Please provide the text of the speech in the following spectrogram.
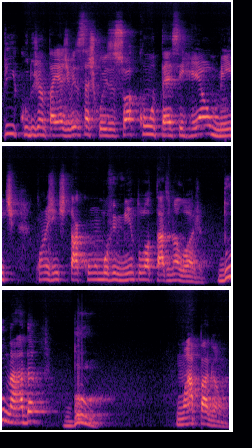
pico do jantar. E às vezes essas coisas só acontecem realmente quando a gente está com um movimento lotado na loja. Do nada, bum! Um apagão.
